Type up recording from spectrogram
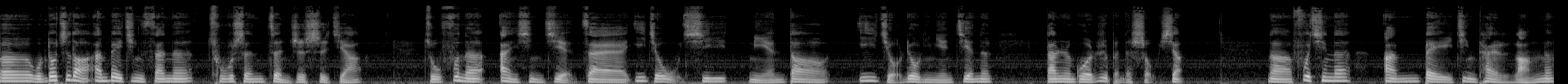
呃，我们都知道安倍晋三呢，出身政治世家，祖父呢岸信介，在一九五七年到一九六零年间呢，担任过日本的首相。那父亲呢，安倍晋太郎呢，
